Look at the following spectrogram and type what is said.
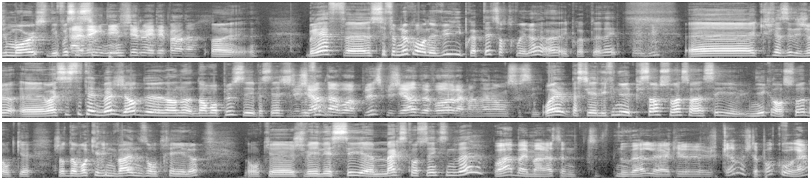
Morse, des fois c'est avec des films indépendants. Ouais. Bref, euh, ce film-là qu'on a vu, il pourrait peut-être se retrouver là. Hein, il pourrait peut-être. Mhm. Euh, que je faisais déjà. Euh, ouais, si c'était une nouvelle, j'ai hâte de- d'en voir plus. c'est Parce que J'ai hâte d'en voir plus, puis j'ai hâte de voir la bande-annonce aussi. Ouais, parce que les films de Pixar souvent sont assez uniques en soi. Donc, euh, j'ai hâte de voir quel univers ils nous ont créé là. Donc, euh, je vais laisser euh, Max continuer avec ses nouvelles. Ouais, ben il m'en reste une petite nouvelle euh, que je j'étais pas au courant.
